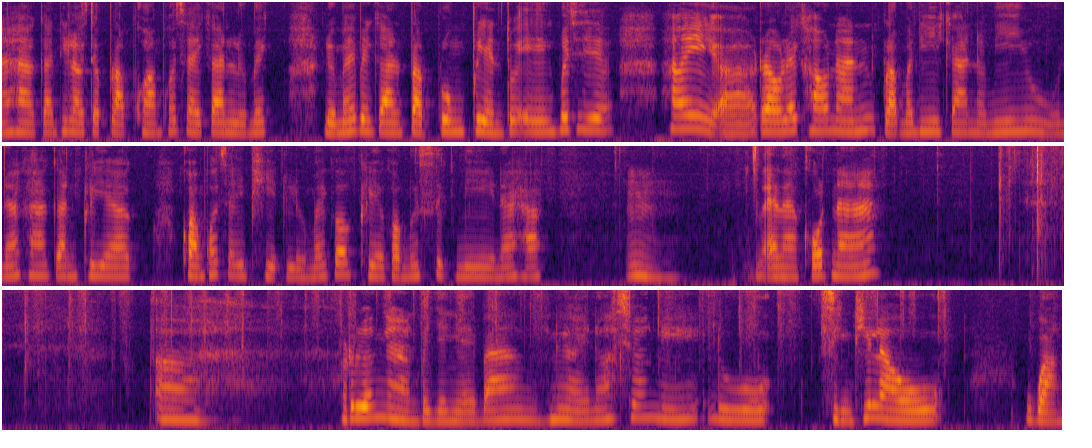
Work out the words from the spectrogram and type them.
นะคะ การที่เราจะปรับความเข้าใจกันหรือไม่หรือไม่เป็นการปรับปรุงเปลี่ยนตัวเอง เพื่อที่จะให้เราและเขานั้นกลับมาดีกันมีอยู่นะคะ การเคลียร์ความเข้าใจผิด หรือไม่ก็เคลียร์ความรู้สึกมีนะคะ อืมในอนาคตนะเรื่องงานเป็นยังไงบ้างเหนื่อยเนาะช่วงนี้ดู สิ่งที่เราหวัง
